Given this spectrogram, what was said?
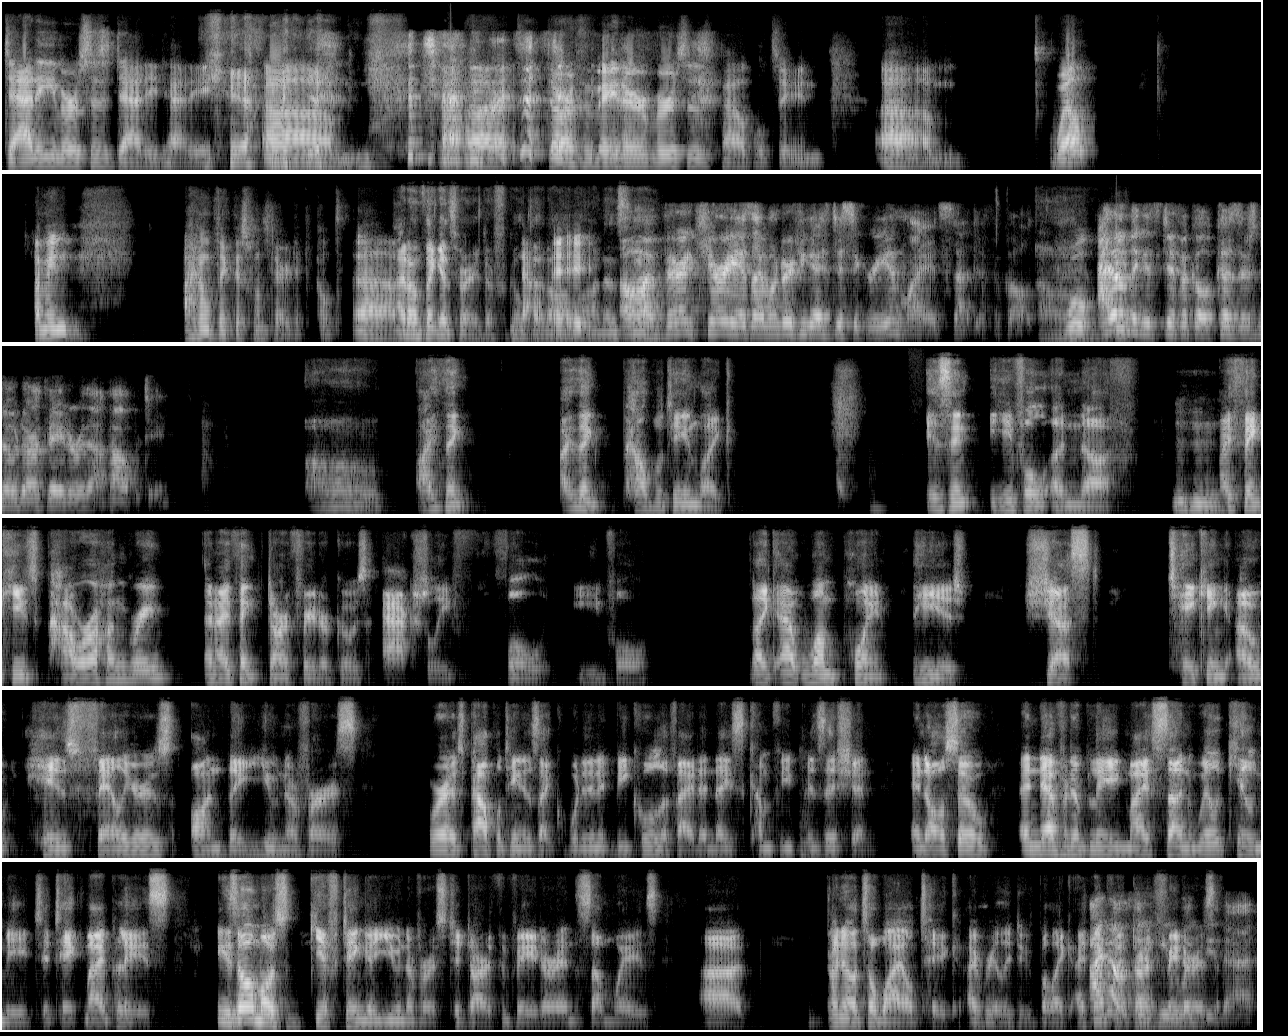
Daddy versus Daddy Daddy. Yeah. Um, Daddy uh, versus Darth Daddy. Vader versus Palpatine. Um, well, I mean, I don't think this one's very difficult. Um, I don't think it's very difficult no, at all, it- honestly. Oh, I'm very curious. I wonder if you guys disagree and why it's not difficult. oh. Well- I don't think it's difficult because there's no Darth Vader without Palpatine. oh, I think I think Palpatine like isn't evil enough. Mhm. I think he's power hungry, and I think Darth Vader goes actually full evil. Like at one point, he is just taking out his failures on the universe. Whereas Palpatine is like, wouldn't it be cool if I had a nice, comfy position? And also, inevitably, my son will kill me to take my place. He's almost gifting a universe to Darth Vader in some ways. Uh, I know it's a wild take, I really do, but like I think I don't that think Darth he Vader would is do that.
